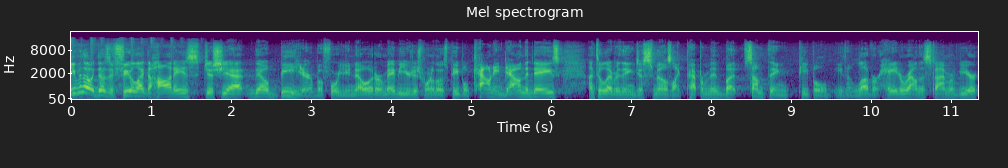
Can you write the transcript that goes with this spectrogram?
even though it doesn't feel like the holidays just yet, they'll be here before you know it. Or maybe you're just one of those people counting down the days until everything just smells like peppermint. But something people either love or hate around this time of year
